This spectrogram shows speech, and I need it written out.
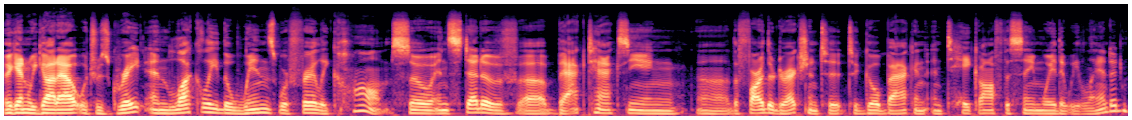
again we got out which was great and luckily the winds were fairly calm so instead of uh, back taxiing uh, the farther direction to, to go back and, and take off the same way that we landed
